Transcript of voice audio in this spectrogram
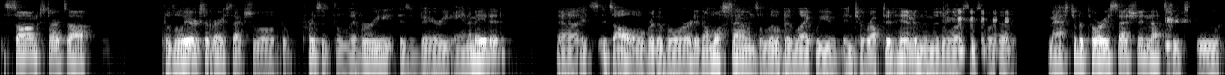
the song starts off. The, the lyrics are very sexual. The Prince's delivery is very animated. Uh, it's it's all over the board. It almost sounds a little bit like we've interrupted him in the middle of some sort of masturbatory session. Not to be too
